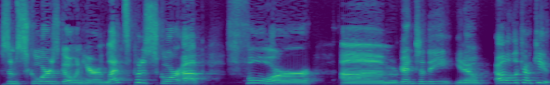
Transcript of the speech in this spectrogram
some scores going here. Let's put a score up for um we're getting to the you know oh look how cute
